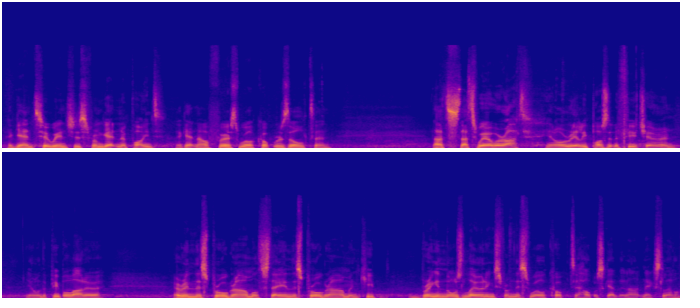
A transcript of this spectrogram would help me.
Again, two inches from getting a point, getting our first World Cup result and that's that's where we're at. You know, a really positive future, and you know the people that are are in this program will stay in this program and keep bringing those learnings from this World Cup to help us get to that next level.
